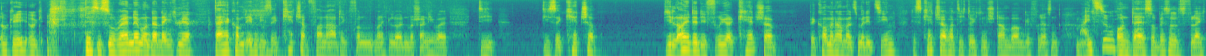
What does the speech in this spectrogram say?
Okay, okay. Das ist so random und dann denke ich mir, daher kommt eben diese Ketchup-Fanatik von manchen Leuten wahrscheinlich, weil die diese Ketchup, die Leute, die früher Ketchup bekommen haben als Medizin, das Ketchup hat sich durch den Stammbaum gefressen Meinst du? und da ist so ein bisschen vielleicht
